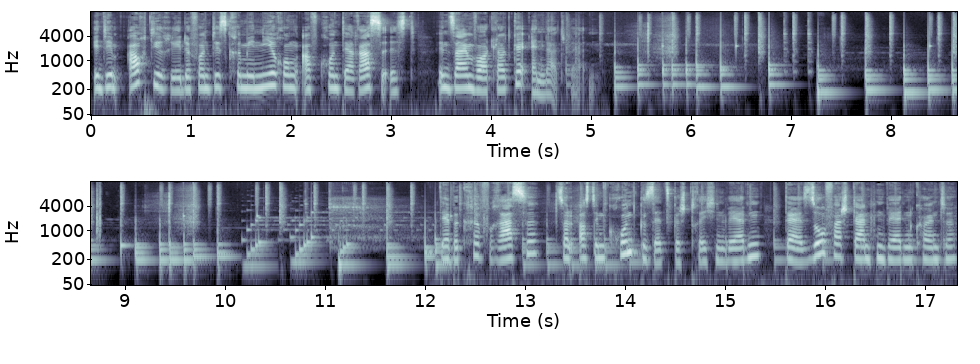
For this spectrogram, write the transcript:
in dem auch die Rede von Diskriminierung aufgrund der Rasse ist, in seinem Wortlaut geändert werden. Der Begriff Rasse soll aus dem Grundgesetz gestrichen werden, da er so verstanden werden könnte,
